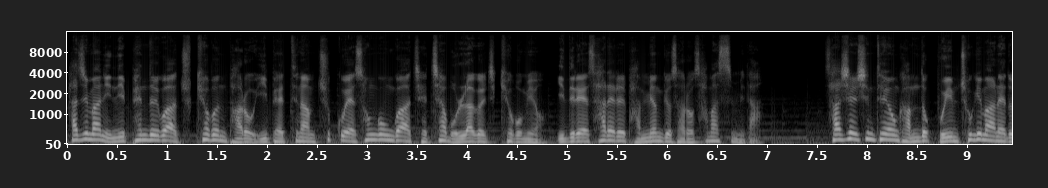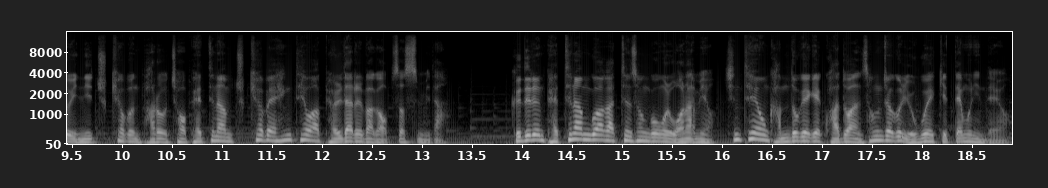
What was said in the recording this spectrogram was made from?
하지만 인니 팬들과 축협은 바로 이 베트남 축구의 성공과 재차 몰락을 지켜보며 이들의 사례를 반면교사로 삼았습니다. 사실 신태용 감독 부임 초기만 해도 인니 축협은 바로 저 베트남 축협의 행태와 별다를 바가 없었습니다. 그들은 베트남과 같은 성공을 원하며 신태용 감독에게 과도한 성적을 요구했기 때문인데요.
